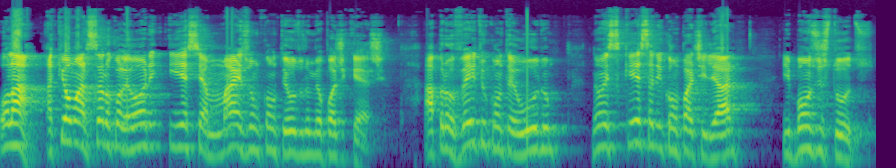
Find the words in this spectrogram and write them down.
Olá, aqui é o Marcelo Coleone e esse é mais um conteúdo do meu podcast. Aproveite o conteúdo, não esqueça de compartilhar e bons estudos.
